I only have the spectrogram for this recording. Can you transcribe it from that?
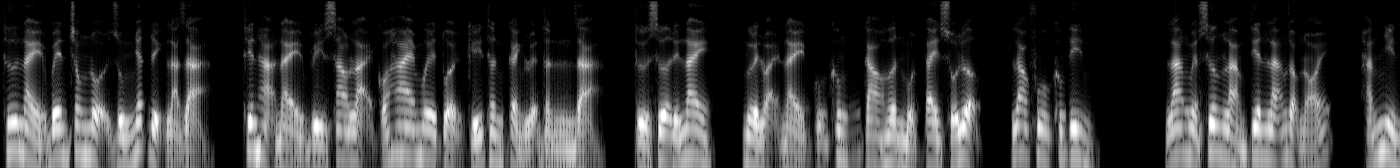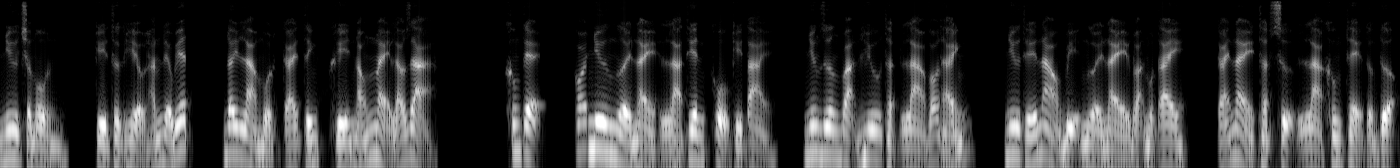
Thư này bên trong nội dung nhất định là giả, thiên hạ này vì sao lại có hai mươi tuổi ký thân cảnh luyện thần giả? Từ xưa đến nay, người loại này cũng không cao hơn một tay số lượng, lao phu không tin. La nguyệt sương làm tiên lãng giọng nói, hắn nhìn như trầm ổn, kỳ thực hiểu hắn đều biết, đây là một cái tính khí nóng nảy láo giả. Không tệ, coi như người này là thiên cổ kỳ tài, nhưng dương vạn hưu thật là võ thánh, như thế nào bị người này đoạn một tay, cái này thật sự là không thể tưởng tượng.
